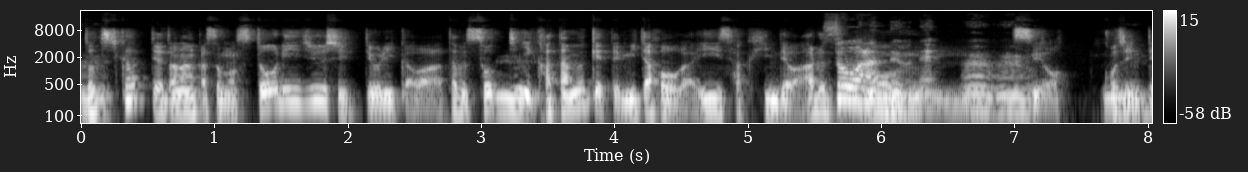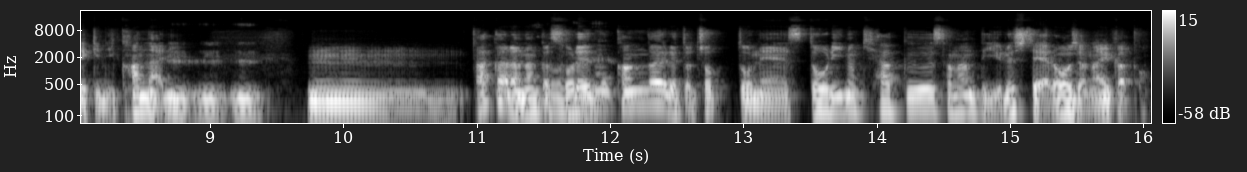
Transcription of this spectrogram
どっちかっていうとなんかそのストーリー重視っていうよりかは多分そっちに傾けて見た方がいい作品ではあると思うんですよ、個人的にかなり。うん。だからなんかそれも考えるとちょっとねストーリーの希薄さなんて許してやろうじゃないかと。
